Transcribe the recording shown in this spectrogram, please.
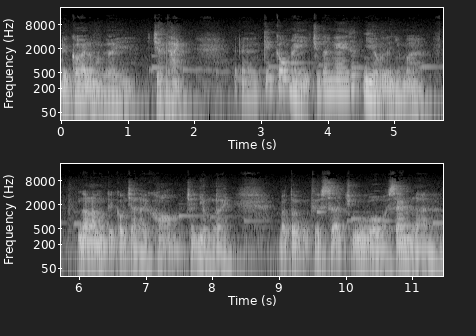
được coi là một người trưởng thành. Ờ, cái câu này chúng ta nghe rất nhiều rồi nhưng mà nó là một cái câu trả lời khó cho nhiều người. Và tôi cũng thử search Google xem là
